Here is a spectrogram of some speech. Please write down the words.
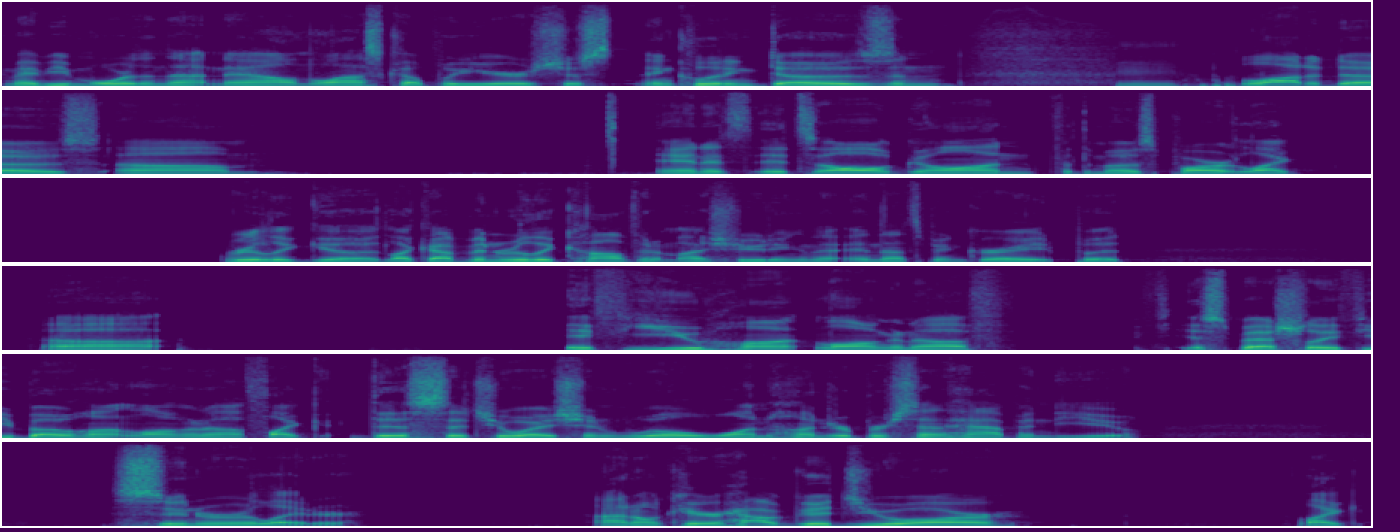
maybe more than that now in the last couple of years, just including does and a lot of does. Um, and it's it's all gone for the most part, like really good. Like I've been really confident in my shooting, and that's been great. But uh, if you hunt long enough, especially if you bow hunt long enough, like this situation will 100% happen to you sooner or later. I don't care how good you are. Like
